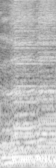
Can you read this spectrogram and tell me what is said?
Love. la.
